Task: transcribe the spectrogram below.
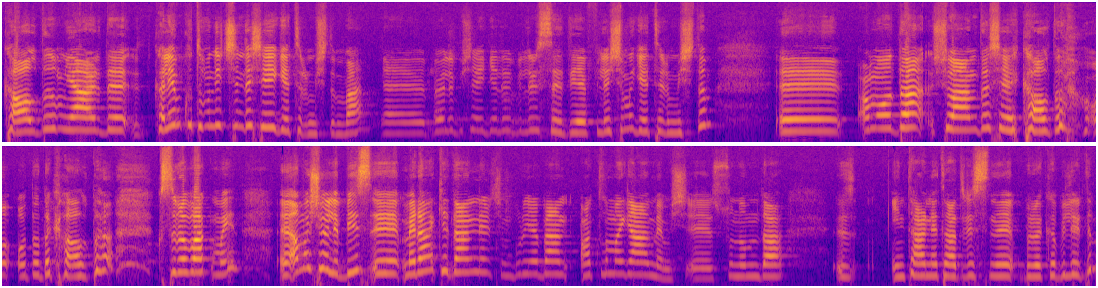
kaldığım yerde kalem kutumun içinde şeyi getirmiştim ben. E, böyle bir şey gelebilirse diye flaşımı getirmiştim. E, ama o da şu anda şey kaldı, odada kaldı. Kusura bakmayın. E, ama şöyle biz e, merak edenler için buraya ben aklıma gelmemiş e, sunumda internet adresini bırakabilirdim.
